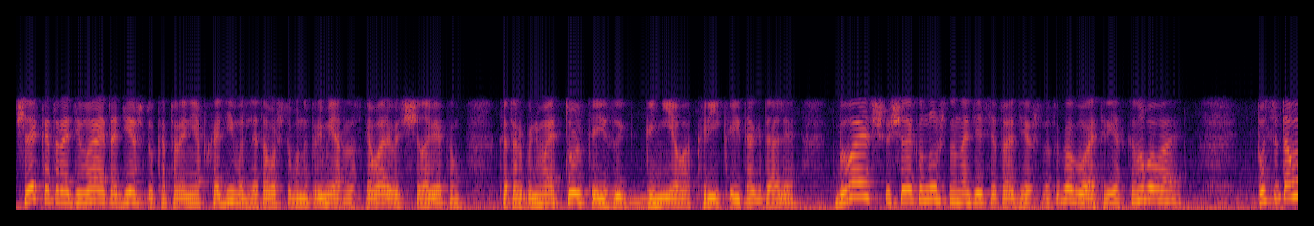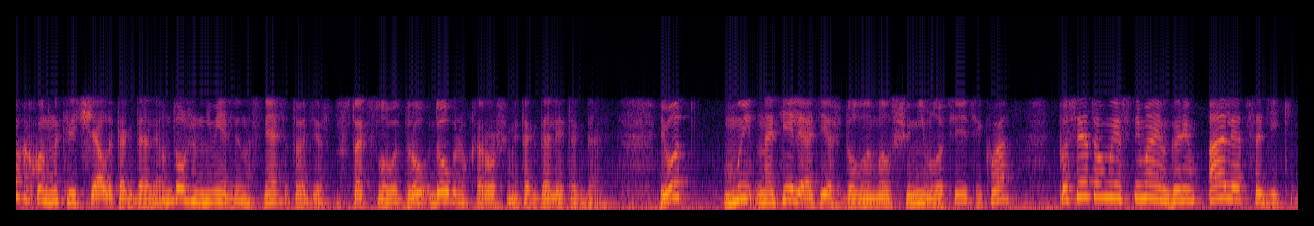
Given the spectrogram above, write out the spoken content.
Человек, который одевает одежду, которая необходима для того, чтобы, например, разговаривать с человеком, который понимает только язык гнева, крика и так далее, бывает, что человеку нужно надеть эту одежду. Такое бывает редко, но бывает. После того, как он накричал и так далее, он должен немедленно снять эту одежду, стать снова добрым, хорошим и так далее, и так далее. И вот мы надели одежду Мелшиним Лотиетиква, после этого мы ее снимаем и говорим «Аля Цадиким».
